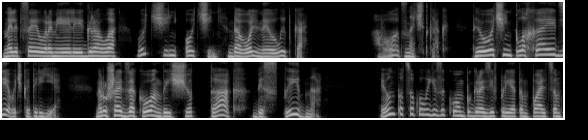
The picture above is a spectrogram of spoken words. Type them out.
На лице Элрамиэля играла очень-очень довольная улыбка. «Вот, значит, как. Ты очень плохая девочка, Перье. Нарушать закон, да еще так, бесстыдно». И он подсокал языком, погрозив при этом пальцем,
